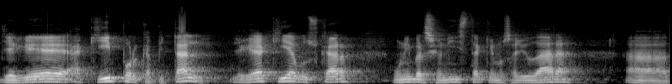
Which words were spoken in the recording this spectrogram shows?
Llegué aquí por capital, llegué aquí a buscar un inversionista que nos ayudara a,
